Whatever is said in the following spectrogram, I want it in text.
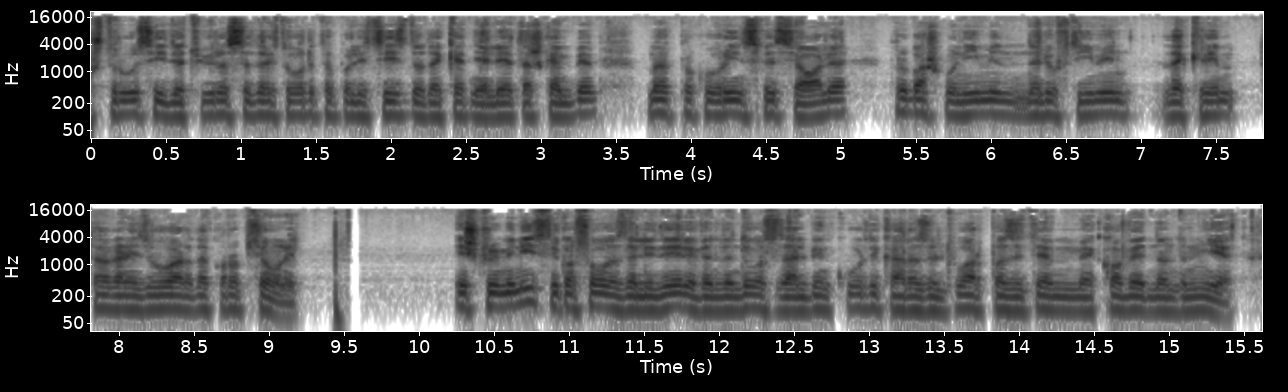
ushtruesi i detyrës së Drejtorit të Policisë do të ketë një letërkëmbim me Prokurorinë Speciale për bashkëpunimin në luftimin e krimit të organizuar dhe korrupsionit. Ish-kryeministri i Kosovës dhe lideri i Vetëvendosjes Albin Kurti ka rezultuar pozitiv me Covid nëntëmbëdhjetë.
